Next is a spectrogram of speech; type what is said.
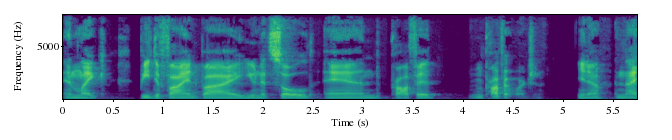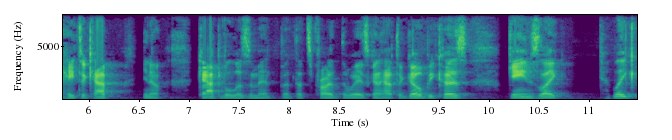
and like be defined by units sold and profit and profit margin. You know, and I hate to cap you know capitalism it, but that's probably the way it's going to have to go because games like like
